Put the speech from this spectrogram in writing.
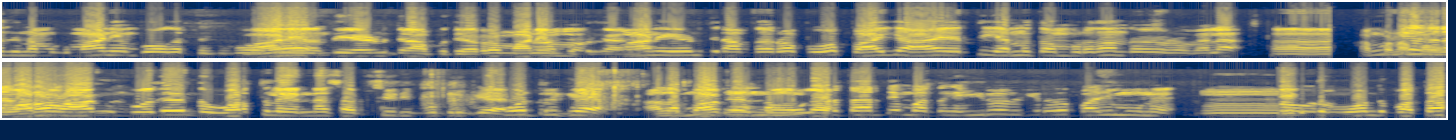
அது நமக்கு மானியம் போகிறதுக்கு போக மானியம் வந்து எழுநூத்தி நாற்பத்தி ரூபா மானியம் மானியம் எழுநூத்தி நாற்பது ரூபா போக பாக்கி ஆயிரத்தி இருநூத்தி ஐம்பது ரூபா தான் அந்த விலை. அப்ப நம்ம உரம் வாங்கும் போது இந்த உரத்துல என்ன சப்சிடி போட்டிருக்கு? போட்டிருக்கு. அதை பார்க்கணும் முதல்ல. தரத்தையும் பாத்துங்க இருபதுக்கு இருபது பதிமூணு. ஒரு மோந்து பார்த்தா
